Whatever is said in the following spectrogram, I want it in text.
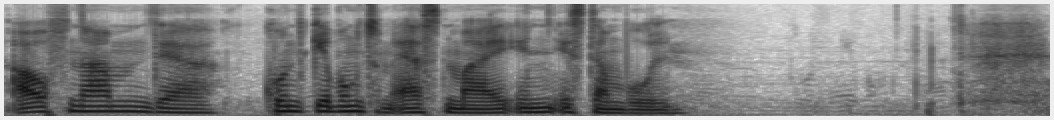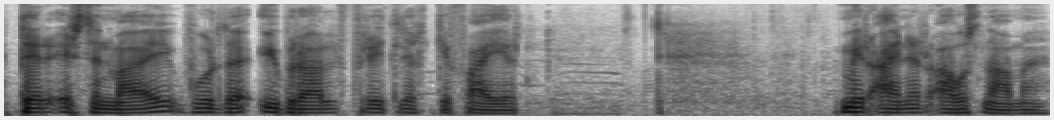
Aufnahmen der Kundgebung zum 1. Mai in Istanbul. Der 1. Mai wurde überall friedlich gefeiert. Mit einer Ausnahme.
